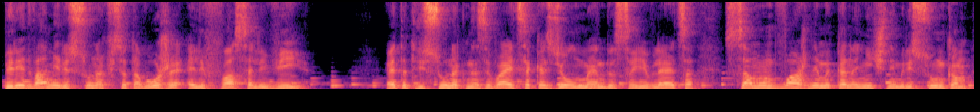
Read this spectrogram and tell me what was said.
Перед вами рисунок все того же Элифаса Левии. Этот рисунок называется «Козел Мендеса» и является самым важным и каноничным рисунком,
